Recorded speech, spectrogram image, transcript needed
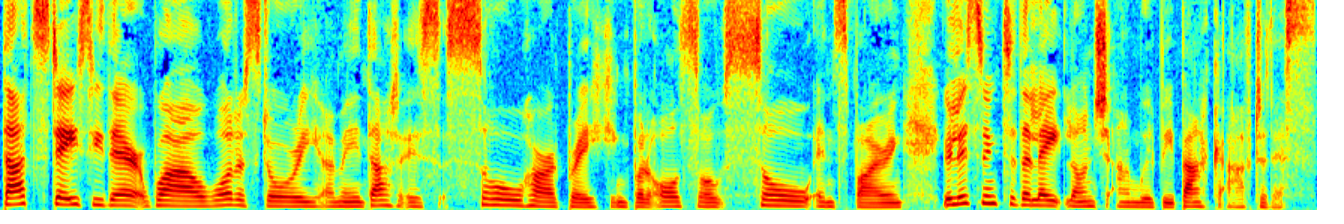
That's Stacey there. Wow, what a story. I mean, that is so heartbreaking, but also so inspiring. You're listening to the late lunch, and we'll be back after this.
